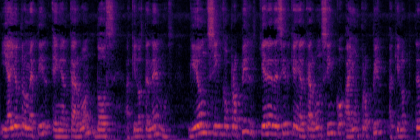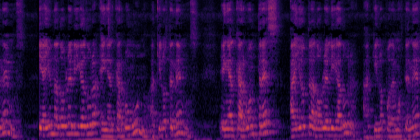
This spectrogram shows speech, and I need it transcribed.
Y hay otro metil en el carbón 12, aquí lo tenemos. Guión 5 propil, quiere decir que en el carbón 5 hay un propil, aquí lo tenemos. Y hay una doble ligadura en el carbón 1, aquí lo tenemos. En el carbón 3 hay otra doble ligadura, aquí lo podemos tener.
